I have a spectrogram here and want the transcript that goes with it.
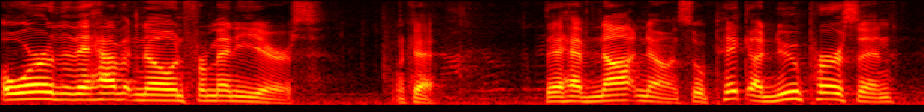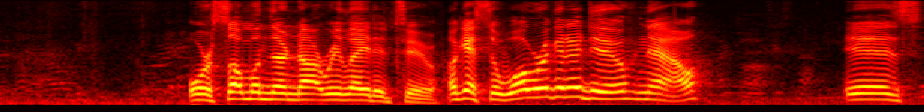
or that they haven't known for many years. Okay. They have not known. So pick a new person or someone they're not related to. Okay, so what we're going to do now is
